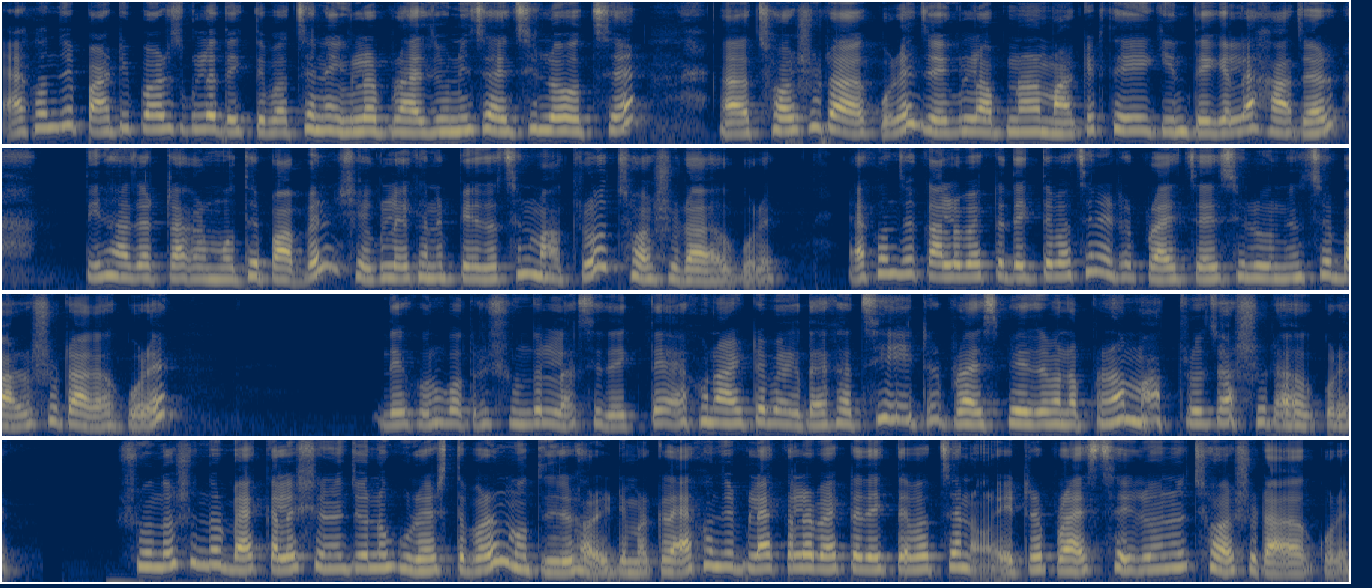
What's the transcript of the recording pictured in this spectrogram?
এখন যে পার্টি পার্সগুলো দেখতে পাচ্ছেন, এগুলোর প্রাইস উনি চাইছিল হচ্ছে ছয়শো টাকা করে, যেগুলো আপনার মার্কেট থেকে কিনতে গেলে হাজার, তিন হাজার টাকার মধ্যে পাবেন, সেগুলো এখানে পেয়ে যাচ্ছেন মাত্র ছয়শো টাকা করে। এখন যে কালো ব্যাগটা দেখতে পাচ্ছেন, এটার প্রাইস চাইছিল উনি হচ্ছে বারোশো টাকা করে। দেখুন কতটা সুন্দর লাগছে দেখতে। এখন আরেকটা ব্যাগ দেখাচ্ছি, এটার প্রাইস পেয়ে যাবেন আপনারা মাত্র চারশো টাকা করে। সুন্দর সুন্দর ব্যাগ কালেকশনের জন্য ঘুরে আসতে পারেন মতিঝিল হলিডে মার্কেট এখন যে ব্ল্যাক কালার ব্যাগটা দেখতে পাচ্ছেন, এটার প্রাইস ছিল ছয়শো টাকা করে।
